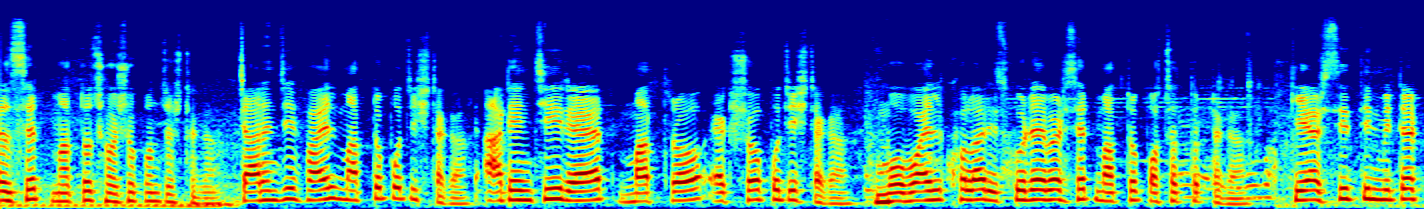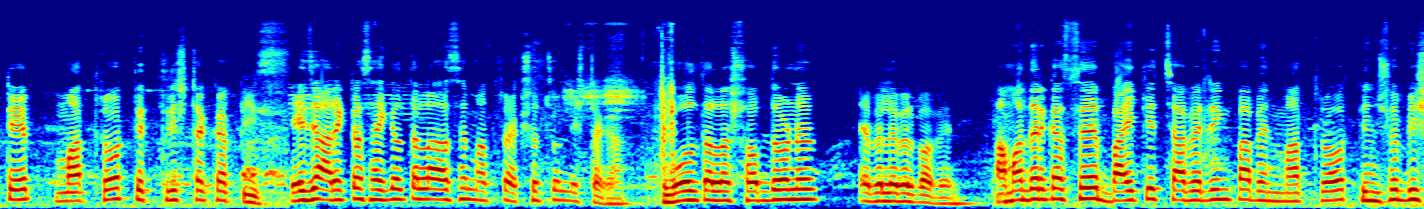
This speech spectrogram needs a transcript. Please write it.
এল সেট মাত্র ছয়শো পঞ্চাশ টাকা। চার ইঞ্চি ফাইল মাত্র পঁচিশ টাকা। আট ইঞ্চি র্যাত মাত্র একশো পঁচিশ টাকা। মোবাইল খোলার স্ক্রুড্রাইভার সেট মাত্র পঁচাত্তর টাকা। কেআরসি তিন মিটার টেপ মাত্র তেত্রিশ টাকা পিস এই যে আরেকটা সাইকেল তালা আছে, মাত্র একশো চল্লিশ টাকা। গোল তালা সব ধরনের অ্যাভেলেবেল পাবেন। আমাদের কাছে বাইকের চাবের রিং পাবেন মাত্র তিনশো বিশ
